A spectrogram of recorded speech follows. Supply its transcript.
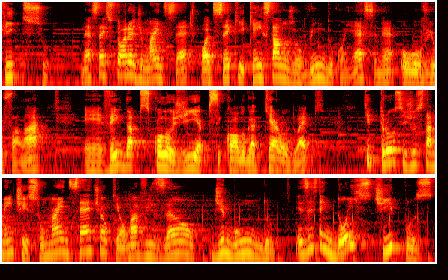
fixo. Nessa história de mindset, pode ser que quem está nos ouvindo conhece, né, ou ouviu falar, é, veio da psicologia, psicóloga Carol Dweck, que trouxe justamente isso. O mindset é o que? É uma visão de mundo. Existem dois tipos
